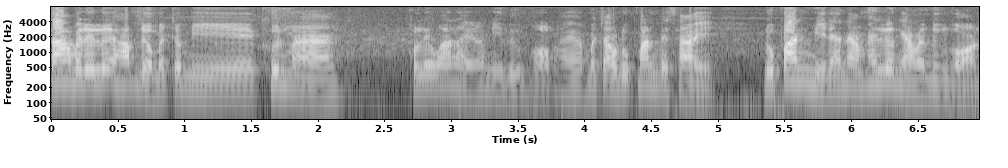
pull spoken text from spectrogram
สร้างไปเรื่อยๆครับเดี๋ยวมันจะมีขึ้นมาเขาเรียกว่าอะไรนะหมีลืมขออภัยครับมันจะเอารูปปั้นไปใส่รูปปั้นหมีแนะนำให้เลือกอย่างละหนึ่งก่อน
